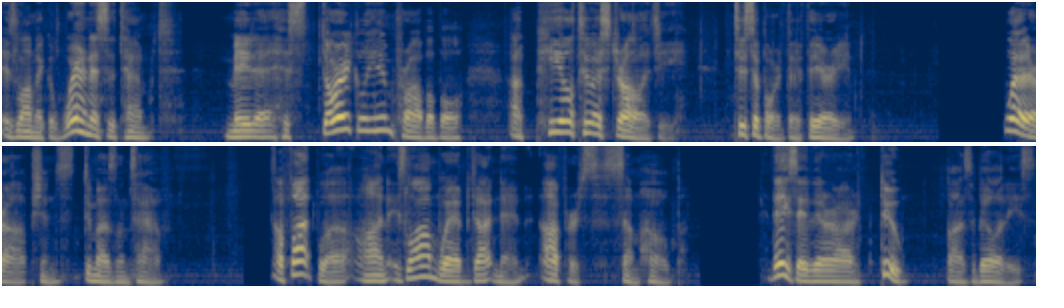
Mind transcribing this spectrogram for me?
Islamic awareness attempt made a historically improbable appeal to astrology to support their theory. What other options do Muslims have? A fatwa on islamweb.net offers some hope. They say there are two possibilities.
